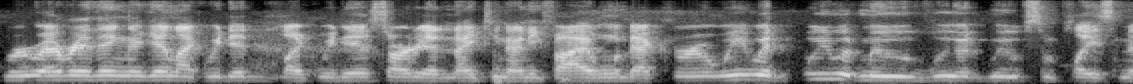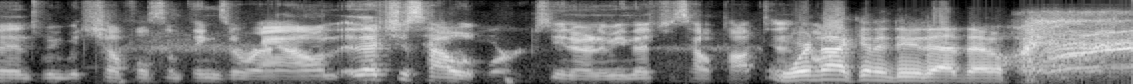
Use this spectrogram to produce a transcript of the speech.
through everything again, like we did, like we did. Started in 1995, went back through. We would we would move, we would move some placements, we would shuffle some things around. That's just how it works. You know what I mean? That's just how top ten. We're not going to do that though.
